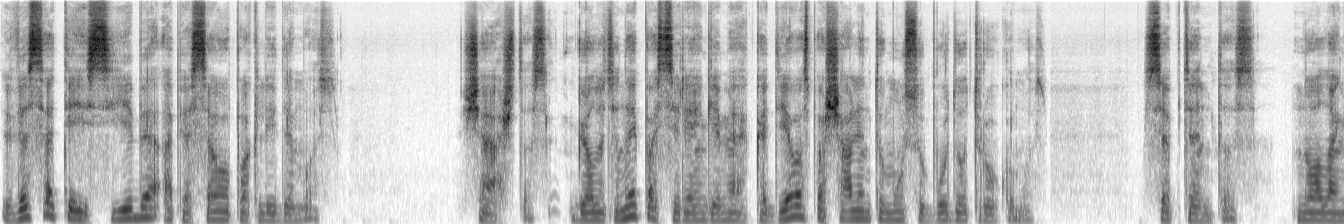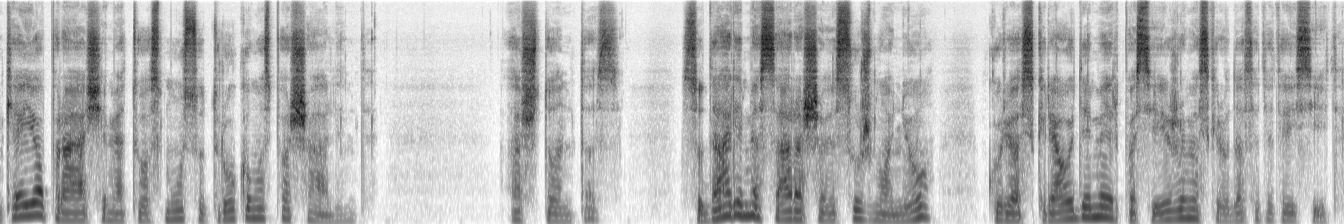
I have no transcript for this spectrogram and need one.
visą teisybę apie savo paklydimus. Šeštas. Galutinai pasirengėme, kad Dievas pašalintų mūsų būdo trūkumus. Septintas. Nuolankiai jo prašėme tuos mūsų trūkumus pašalinti. Aštuntas. Sudarėme sąrašą visų žmonių, kuriuos skriaudėme ir pasiryžome skriaudas atitaisyti.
